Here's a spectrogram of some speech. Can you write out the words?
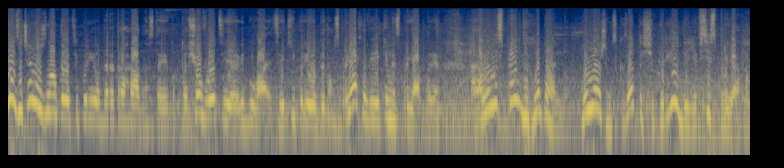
Ну, звичайно ж, знати оці періоди ретроградностей, тобто що в році відбувається, які періоди там сприятливі, які несприятливі. Але насправді глобально ми можемо сказати, що періоди є всі сприятливі.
